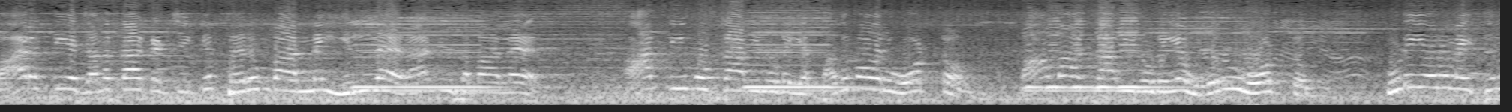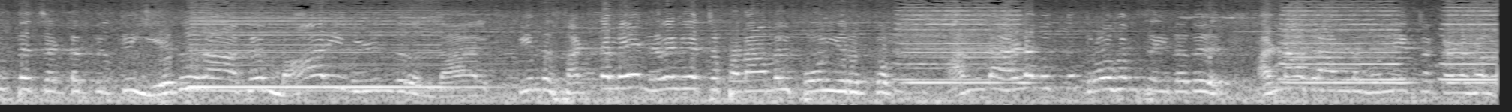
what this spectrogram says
பாரதிய ஜனதா கட்சிக்கு பெரும்பான்மை இல்ல ராஜ்யசபால. அதிமுகவினுடைய பதினோரு ஓட்டம் பாமகவினுடைய ஒரு ஓட்டம் குடியுரிமை திருத்த சட்டத்திற்கு எதிராக மாறி விழுந்திருந்தால் இந்த சட்டமே நிறைவேற்றப்படாமல் போயிருக்கும். அந்த அளவுக்கு துரோகம் செய்தது அண்ணா திராவிட முன்னேற்ற கழகம்.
